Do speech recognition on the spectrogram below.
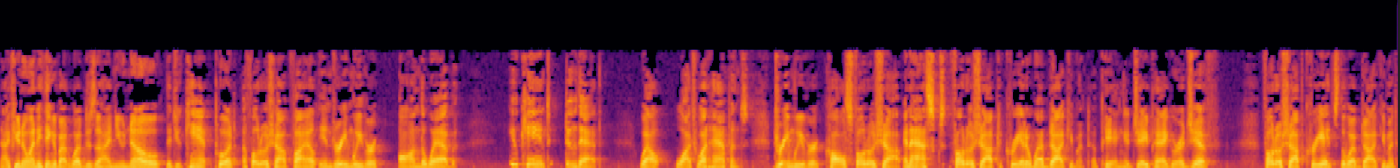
Now, if you know anything about web design, you know that you can't put a Photoshop file in Dreamweaver on the web. You can't do that. Well, watch what happens. Dreamweaver calls Photoshop and asks Photoshop to create a web document, a PNG, a JPEG, or a GIF. Photoshop creates the web document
